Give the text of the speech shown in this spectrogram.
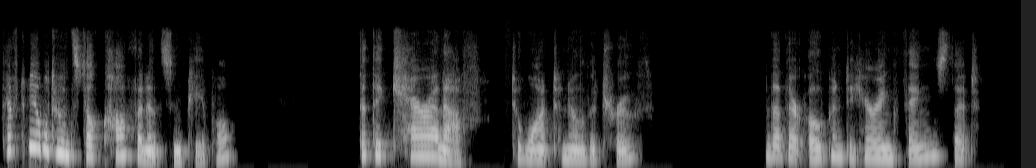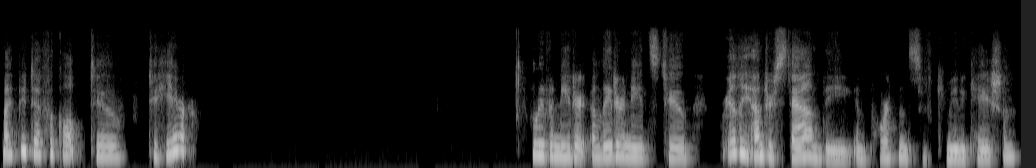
They have to be able to instill confidence in people that they care enough to want to know the truth and that they're open to hearing things that might be difficult to, to hear. I believe a leader, a leader needs to really understand the importance of communication.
